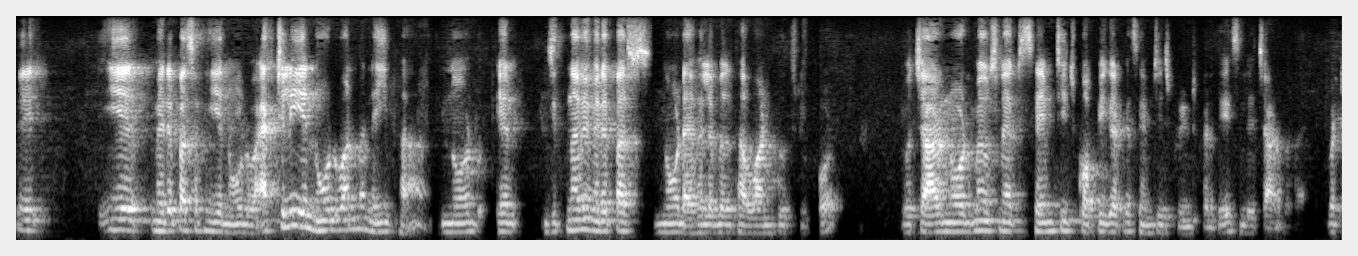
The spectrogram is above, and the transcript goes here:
ये मेरे पास अभी ये नोड एक्चुअली ये नोड वन में नहीं था। नोड जितना भी मेरे पास नोड अवेलेबल था वन टू थ्री फोर वो चार नोड में उसने सेम चीज़ कॉपी करके सेम चीज़ प्रिंट कर दी, इसलिए चार बताया। बट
